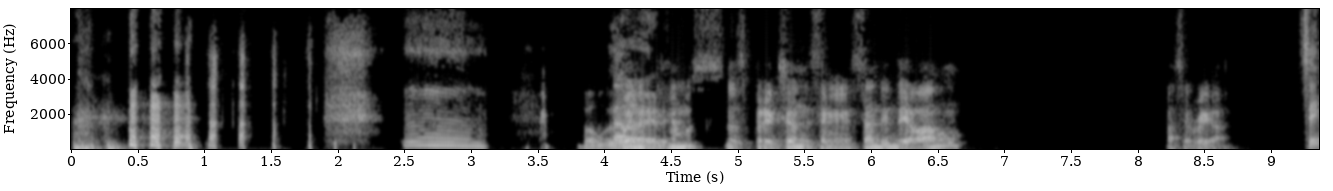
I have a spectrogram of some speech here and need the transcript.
Vamos No, a Bueno, ver. empecemos las predicciones en el standing de abajo hacia arriba. Sí,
